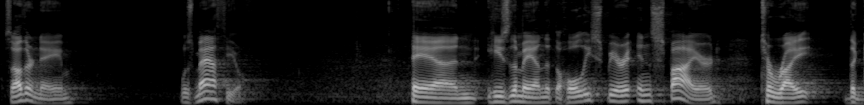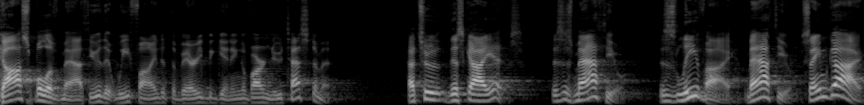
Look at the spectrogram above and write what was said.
His other name was Matthew. And he's the man that the Holy Spirit inspired to write the Gospel of Matthew that we find at the very beginning of our New Testament. That's who this guy is. This is Matthew. This is Levi, Matthew, same guy.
